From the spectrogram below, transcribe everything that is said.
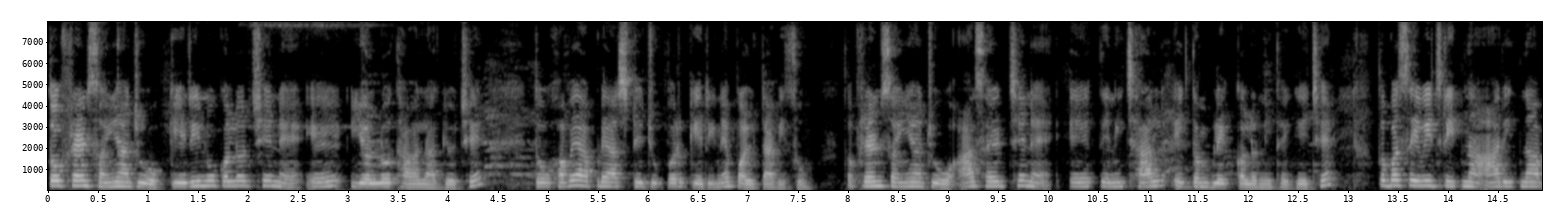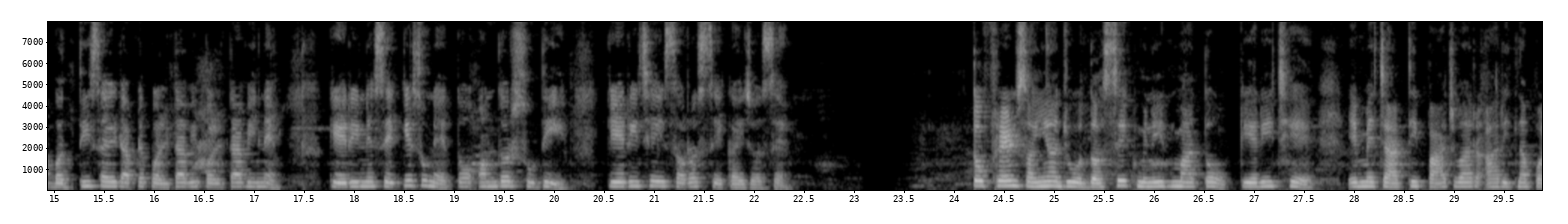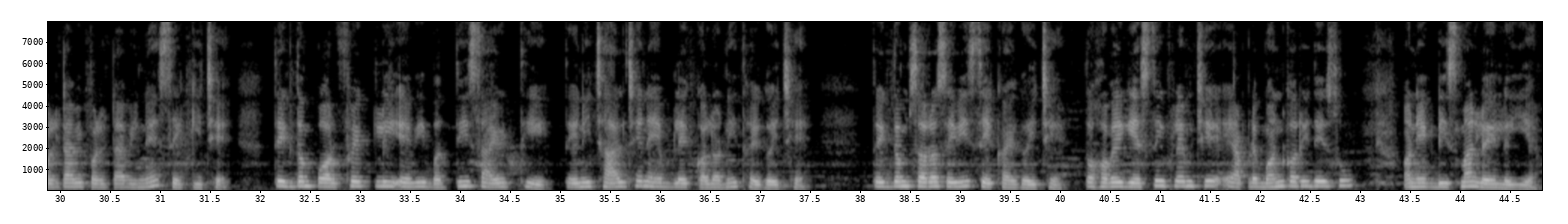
તો ફ્રેન્ડ્સ, અહીંયા જુઓ, કેરીનું કલર છે ને, એ યલો થવા લાગ્યો છે. તો હવે આપણે આ સ્ટેજ ઉપર કેરીને પલટાવીશું. તો ફ્રેન્ડ્સ અહીંયા જુઓ, આ સાઈડ છે ને, એ તેની છાલ એકદમ બ્લેક કલરની થઈ ગઈ છે. તો બસ એવી જ રીતના, આ રીતના બધી સાઈડ આપણે પલટાવી, પલટાવીને કેરીને શેકીશું ને, તો અંદર સુધી કેરી છે એ સરસ શેકાઈ જશે. તો ફ્રેન્ડ્સ અહીંયા જુઓ, દસેક મિનિટમાં તો કેરી છે એ મેં ચારથી પાંચ વાર આ રીતના પલટાવી, પલટાવીને શેકી છે. તો એકદમ પરફેક્ટલી એવી બધી સાઈડથી તેની છાલ છે ને એ બ્લેક કલરની થઈ ગઈ છે. તો એકદમ સરસ એવી શેકાઈ ગઈ છે. તો હવે ગેસની ફ્લેમ છે એ આપણે બંધ કરી દઈશું અને એક ડીશમાં લઈ લઈએ.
